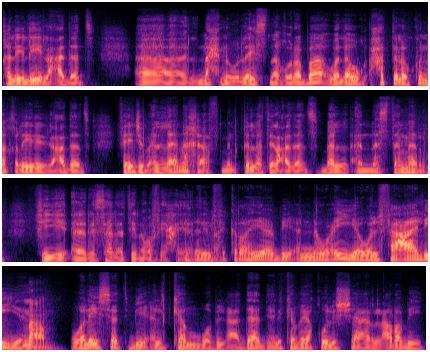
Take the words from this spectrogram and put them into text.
قليلي العدد آه نحن لسنا غرباء ولو حتى لو كنا قليل العدد فيجب أن لا نخاف من قلة العدد بل أن نستمر في رسالتنا وفي حياتنا. الفكرة هي بالنوعية والفعالية نعم. وليست بالكم وبالأعداد. يعني كما يقول الشاعر العربي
